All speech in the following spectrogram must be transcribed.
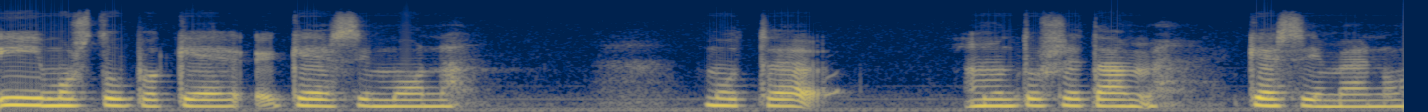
Ii musta uppa ke, keesi mun. Mutta mun tuossa tämän kesimenu.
